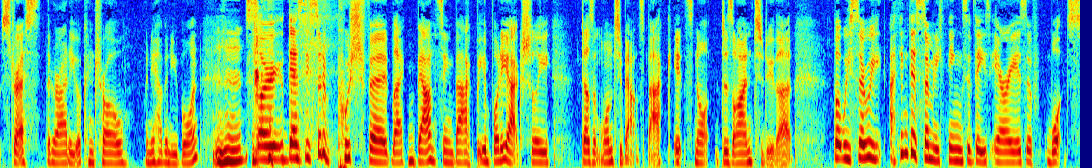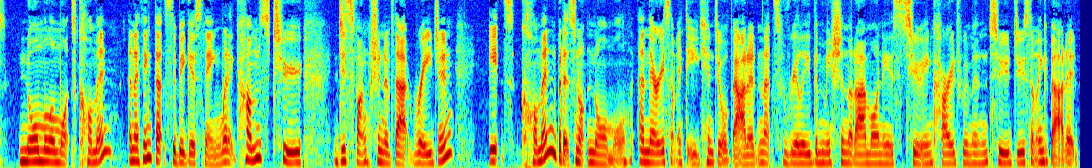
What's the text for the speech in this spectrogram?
stress that are out of your control, when you have a newborn. Mm-hmm. So there's this sort of push for like bouncing back, but your body actually doesn't want to bounce back. It's not designed to do that. But we so we I think there's so many things of these areas of what's normal and what's common, and I think that's the biggest thing when it comes to dysfunction of that region. It's common, but it's not normal, and there is something that you can do about it. And that's really the mission that I'm on is to encourage women to do something about it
